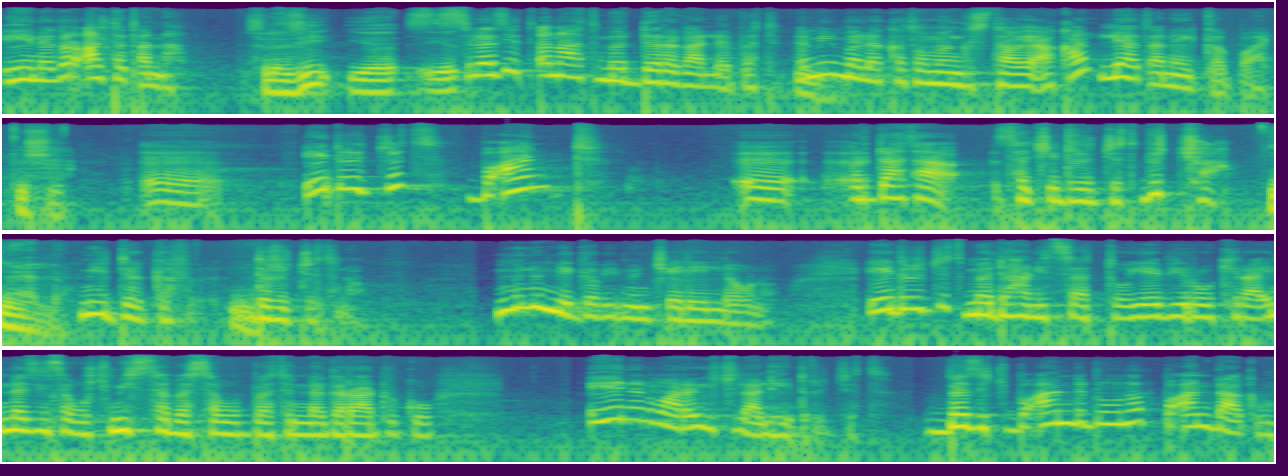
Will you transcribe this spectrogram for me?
ይሄ ነገር አልተጠናም። ስለዚህ ስለዚህ ጥናት መደረግ አለበት። የሚመለከተው መንግስታዊ አካል ሊያጠና ይገባል። ይህ ድርጅት በአንድ እርዳታ ሰጪ ድርጅት ብቻ የሚደገፍ ድርጅት ነው። ምንም የገቢ ምንጭ የሌለው ነው። ይህ ድርጅት መድኃኒት ሰጥቶ የቢሮ ኪራይ እነዚህን ሰዎች የሚሰበሰቡበትን ነገር አድርጎ ይህንን ማድረግ ይችላል። ይሄ ድርጅት በዚች በአንድ donor በአንድ አቅሙ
